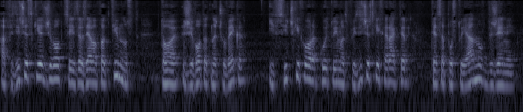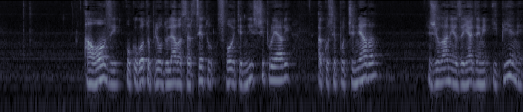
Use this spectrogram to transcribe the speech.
а физическият живот се изразява в активност, то е животът на човека и всички хора, които имат физически характер, те са постоянно в движение. А онзи, у когото преодолява сърцето своите нисши прояви, ако се подчинява желание за ядене и пиене,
